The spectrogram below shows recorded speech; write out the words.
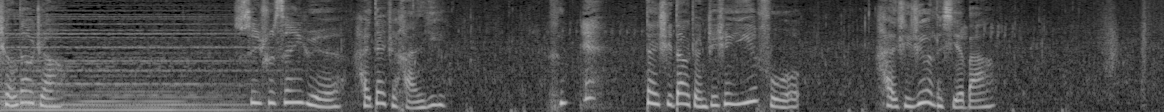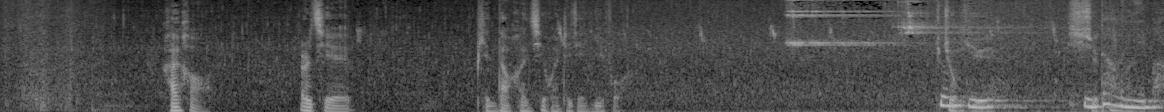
程道长，虽说三月还带着寒意，但是道长这身衣服还是热了些吧？还好，而且贫道很喜欢这件衣服。终于寻到了你吗？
